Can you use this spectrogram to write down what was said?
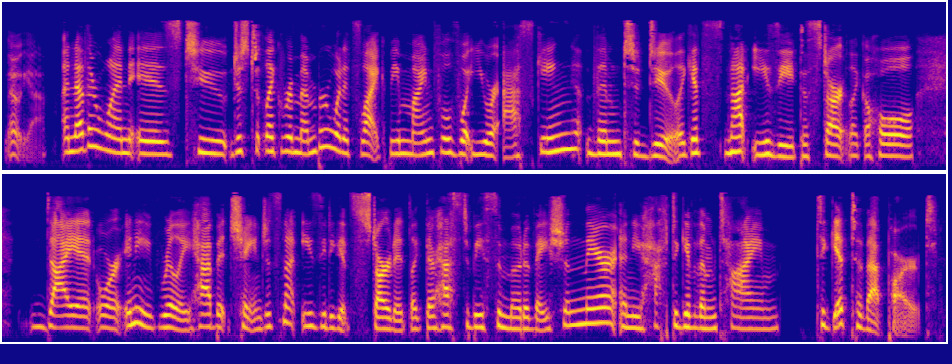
Oh yeah. Another one is to just to, like remember what it's like. Be mindful of what you are asking them to do. Like it's not easy to start like a whole diet or any really habit change, it's not easy to get started. Like there has to be some motivation there and you have to give them time to get to that part.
